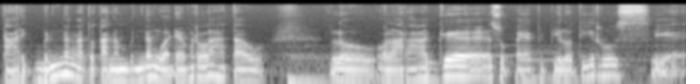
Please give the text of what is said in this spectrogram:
tarik benang atau tanam benang whatever lah atau lo olahraga supaya pipi lo tirus ya yeah.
